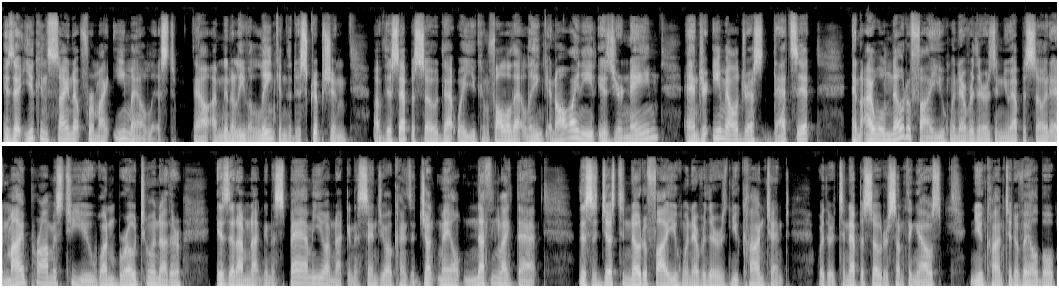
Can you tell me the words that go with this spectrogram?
is that you can sign up for my email list. Now, I'm going to leave a link in the description of this episode. That way you can follow that link. And all I need is your name and your email address. That's it and I will notify you whenever there is a new episode. And my promise to you, one bro to another, is that I'm not going to spam you. I'm not going to send you all kinds of junk mail, nothing like that. This is just to notify you whenever there is new content, whether it's an episode or something else, new content available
